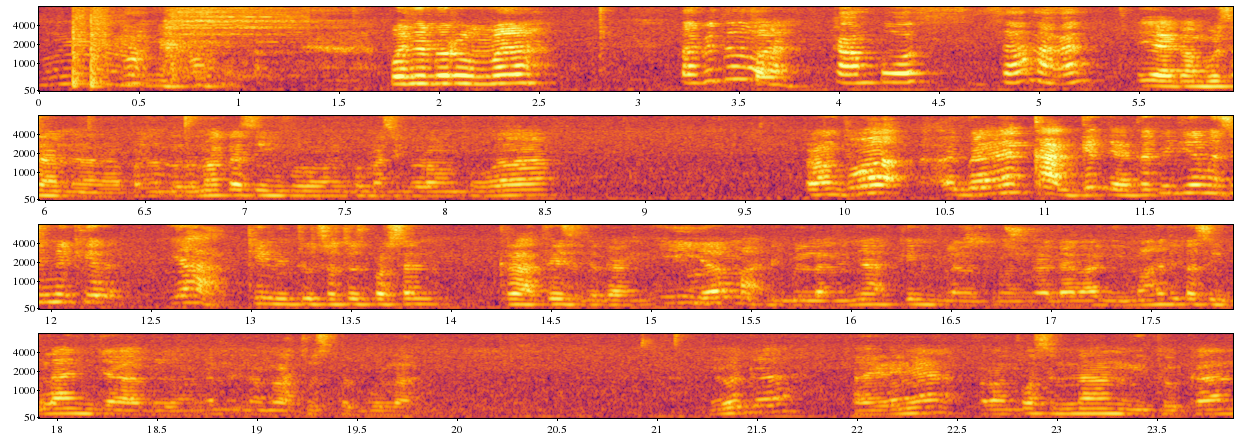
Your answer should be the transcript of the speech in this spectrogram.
pas nyampe rumah Tapi tuh Apa? kampus sana kan? Iya kampus sana. Pas sampai rumah kasih info informasi ke orang tua. Orang tua sebenarnya kaget ya, tapi dia masih mikir yakin itu 100% gratis gitu kan. Iya mak dibilang yakin bilang cuma nggak ada lagi malah dikasih belanja bilang kan 600 per bulan. Ya udah akhirnya orang tua senang gitu kan.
